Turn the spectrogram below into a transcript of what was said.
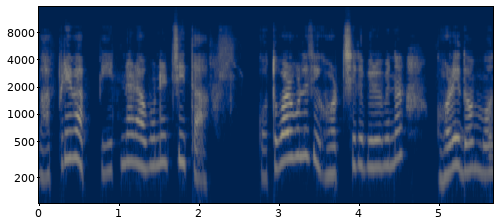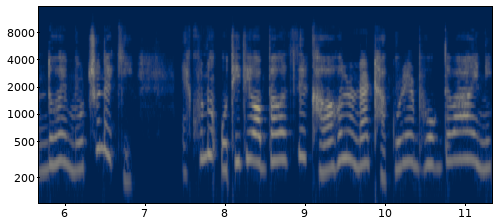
বাপরে বাপ, পেট না রাবণের চিতা। কতবার বলেছি ঘর ছেড়ে বেরোবে না? ঘরে দম বন্ধ হয়ে মরছো নাকি? এখনও অতিথি অভ্যাগতদের খাওয়া হলো না, ঠাকুরের ভোগ দেওয়া হয়নি,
